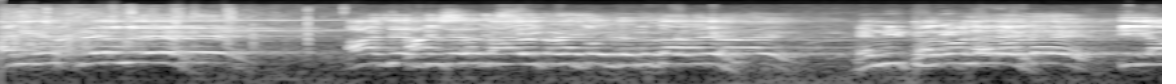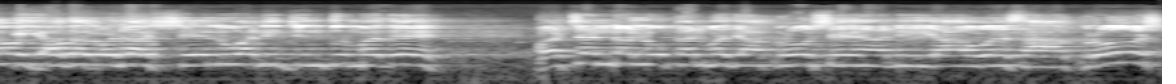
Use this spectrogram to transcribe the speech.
आणि हे प्रेम आहे. आज हे दिसत आहे जो जनता आहे. यांनी ठरवलंय की यावेळेस बदल होणार. शेलू आणि जिंतूरमध्ये प्रचंड लोकांमध्ये आक्रोश आहे आणि यावेळेस हा आक्रोश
